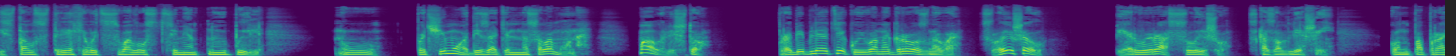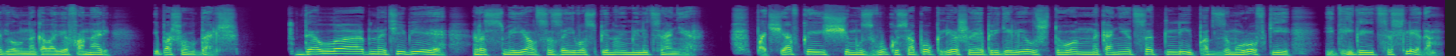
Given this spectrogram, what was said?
и стал стряхивать с волос цементную пыль. «Ну, почему обязательно Соломона? Мало ли что. Про библиотеку Ивана Грозного слышал?» «Первый раз слышу», — сказал Леший. Он поправил на голове фонарь и пошел дальше. «Да ладно тебе!» — рассмеялся за его спиной милиционер. По чавкающему звуку сапог Леший определил, что он, наконец, отлип от замуровки и двигается следом.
